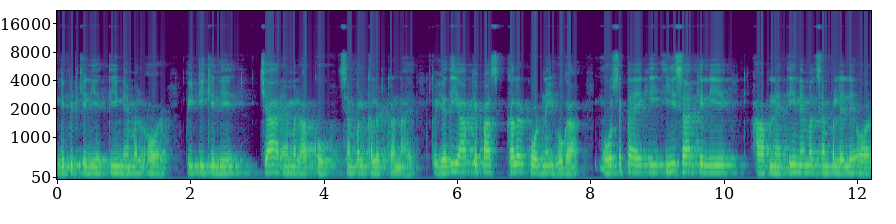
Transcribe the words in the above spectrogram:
लिपिड के लिए तीन एम और पीटी के लिए चार एम आपको सैंपल कलेक्ट करना है। तो यदि आपके पास कलर कोड नहीं होगा, हो सकता है कि ई सार के लिए आपने तीन एम सैंपल ले लें और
